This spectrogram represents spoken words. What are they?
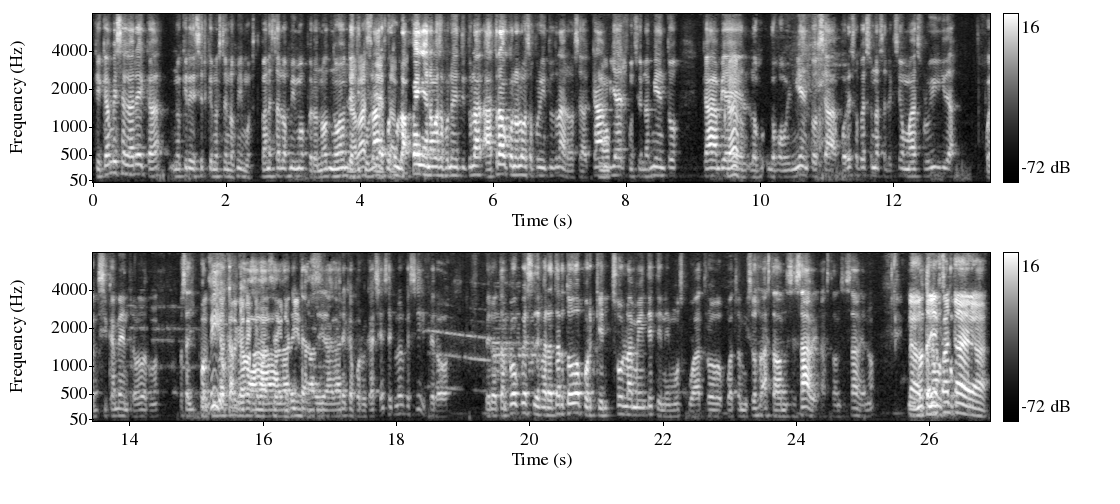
que cambies a Gareca no quiere decir que no estén los mismos. Van a estar los mismos, pero no, no de titulares. Por ejemplo, a. Peña no vas a poner de titular, a Trauco no lo vas a poner de titular. O sea, cambia el funcionamiento, cambia Claro. el- los, los movimientos. O sea, por eso ves una selección más fluida cuando si cambia de entrenador, ¿no? O sea, por Pues mí yo va a a ser Gareca, a Gareca por VKHS, claro que sí, pero, pero tampoco es desbaratar todo porque solamente tenemos cuatro, cuatro amistosos hasta donde se sabe, hasta donde se sabe, ¿no? Claro, no todavía falta,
